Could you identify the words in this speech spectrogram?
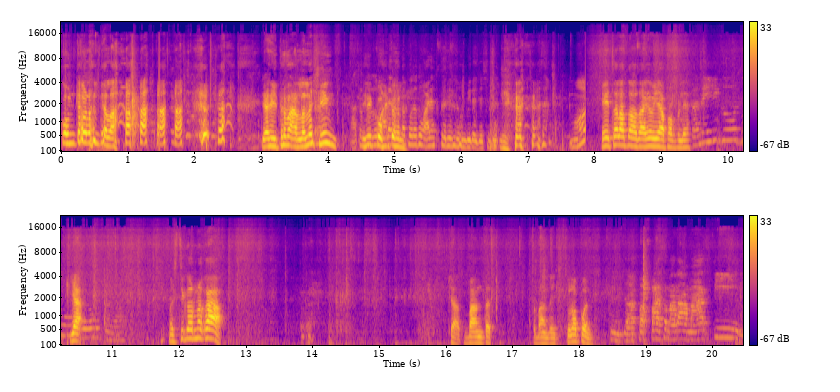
कोमट्यावला ना त्याला. त्याने इथं मारलं ना शिंग. तिथे परत वाड्यात- कोमट्यावला आता परत वाड्यात करेल झोंबी त्याच्याशी मग? हे चला आता जागा या आपापल्या. तू- या. मस्ती करू नका. चात बांधतात. बांधायची. तुला पण. तुझा पप्पाच मला मारतील.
